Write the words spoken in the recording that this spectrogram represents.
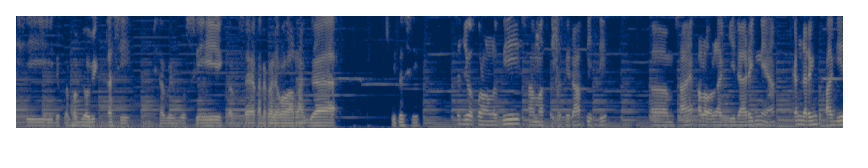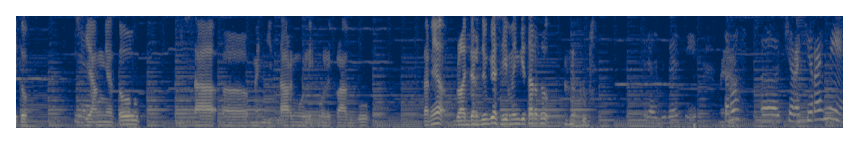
isi dengan hobi-hobi kita sih. Bisa main musik, atau saya kadang-kadang olahraga, gitu sih. Kita juga kurang lebih sama seperti Raffi sih. Eh, misalnya kalau lagi daring nih ya, kan daring tuh pagi tuh. Iya. Siangnya tuh bisa eh, main gitar, ngulik-ngulik lagu. Ternyata belajar juga sih main gitar tuh. Ya juga sih. Ya. Terus eh, kira-kira nih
